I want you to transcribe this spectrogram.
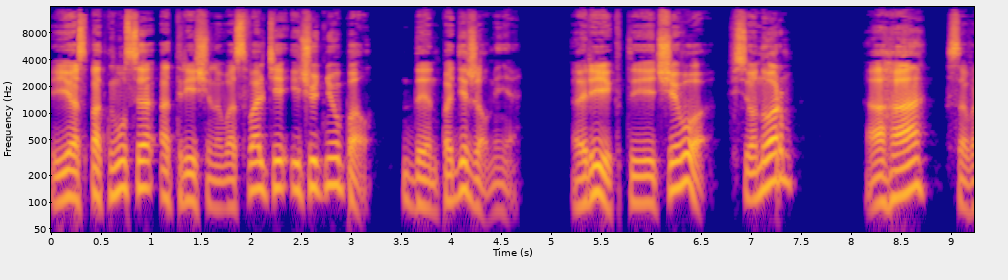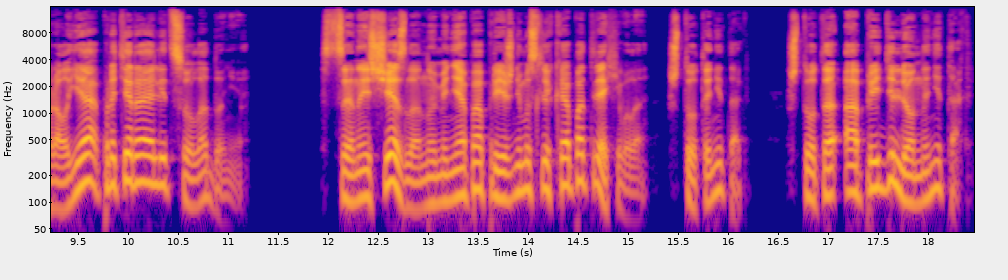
Я споткнулся от трещины в асфальте и чуть не упал. Дэн поддержал меня. «Рик, ты чего? Все норм?» «Ага», — соврал я, протирая лицо ладонью. Сцена исчезла, но меня по-прежнему слегка потряхивало. Что-то не так. Что-то определенно не так.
